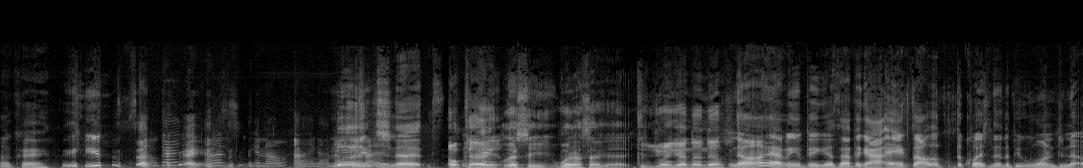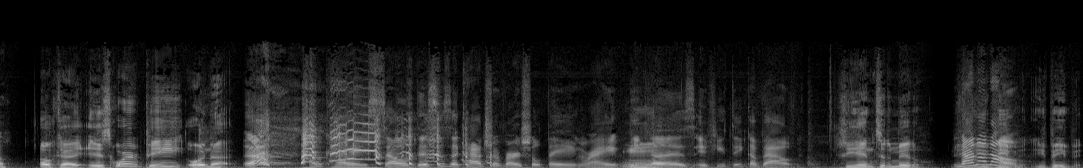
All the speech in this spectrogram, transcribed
Okay. you Okay, I, you know, I ain't got But- nothing to You say. nuts. Okay, let's see what else I got. Cause you ain't got nothing else. No, I don't have anything else. I think I asked all of the questions that the people wanted to know. Okay, is squirt pee or not? Okay, so this is a controversial thing, right? Mm. Because if you think about She heading to the middle. No, no, you no. Peep it, you peep it.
